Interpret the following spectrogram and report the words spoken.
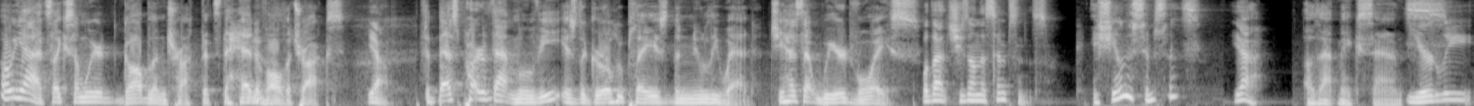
Oh yeah, it's like some weird goblin truck that's the head of all the trucks. Yeah. The best part of that movie is the girl who plays the newlywed. She has that weird voice. Well, that she's on The Simpsons. Is she on The Simpsons? Yeah. Oh, that makes sense. Yeardley.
